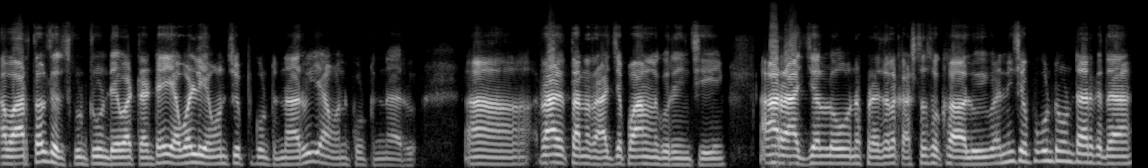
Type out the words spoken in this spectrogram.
ఆ వార్తలు తెలుసుకుంటూ ఉండేవాట అంటే ఎవళ్ళు ఏమని చెప్పుకుంటున్నారు ఏమనుకుంటున్నారు? ఆ, రా తన రాజ్యపాలన గురించి ఆ రాజ్యంలో ఉన్న ప్రజల కష్ట సుఖాలు ఇవన్నీ చెప్పుకుంటూ ఉంటారు కదా.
